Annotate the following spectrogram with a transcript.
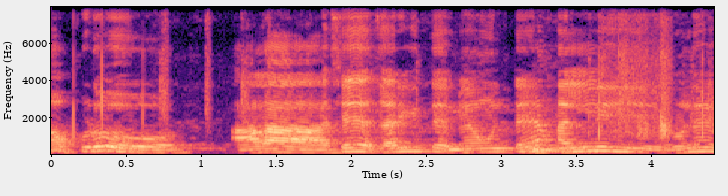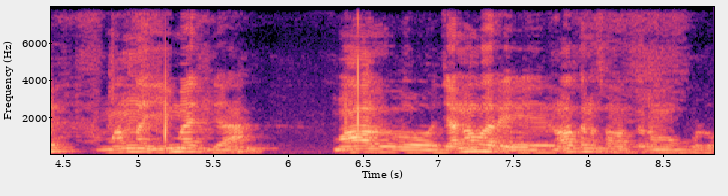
అప్పుడు అలా చే జరిగితే మేముంటే మళ్ళీ రెండు మొన్న ఈ మధ్య మాకు జనవరి నూతన సంవత్సరం అప్పుడు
